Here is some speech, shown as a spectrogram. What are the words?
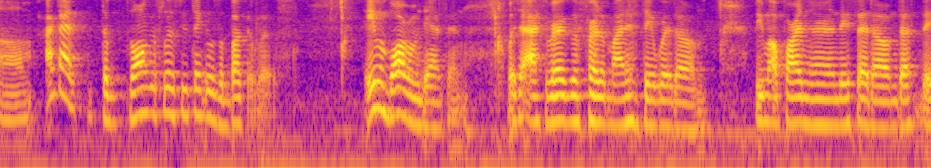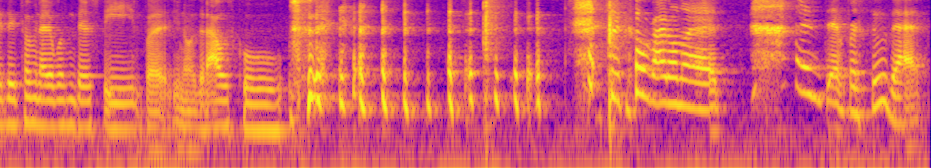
Um, I got the longest list you think it was a bucket list. Even ballroom dancing, which I asked a very good friend of mine if they would um, be my partner, and they said um, that they, they told me that it wasn't their speed, but you know that I was cool to go right on ahead and then pursue that.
